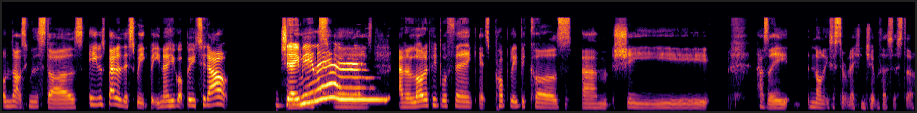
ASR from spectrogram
on Dancing with the Stars, he was better this week, but you know who got booted out? Jamie Lynn. and a lot of people think it's probably because um she has a non-existent relationship with her sister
